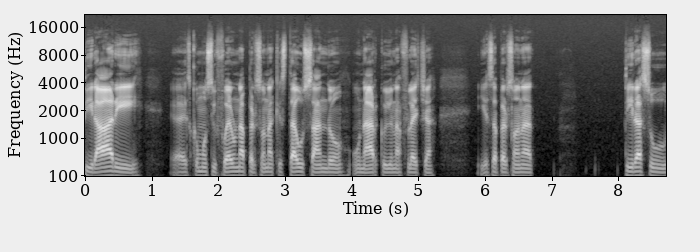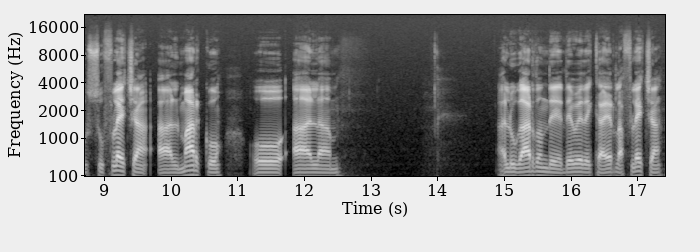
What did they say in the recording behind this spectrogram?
tirar y es como si fuera una persona que está usando un arco y una flecha y esa persona tira su, flecha al marco o al, al lugar donde debe de caer la flecha,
